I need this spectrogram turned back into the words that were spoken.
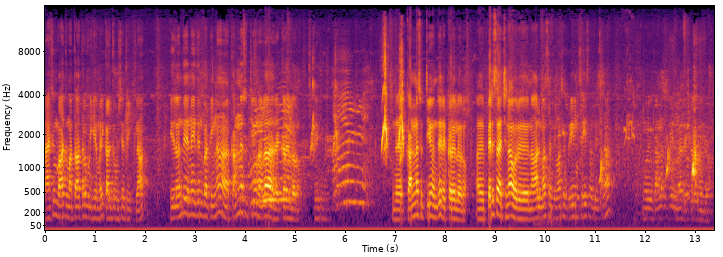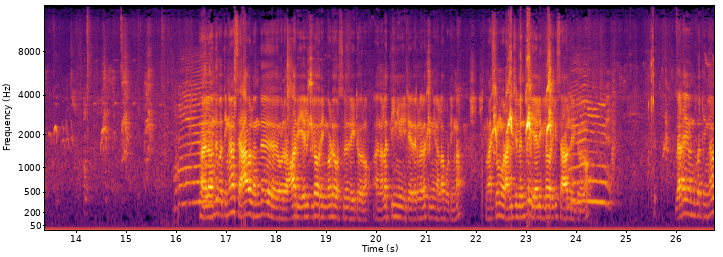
மேக்ஸிமம் வாத்து மற்ற வாத்தில் பிடிக்கிற மாதிரி கழுத்து பிடிச்சி தூக்கிக்கலாம். இதில் வந்து என்ன இதுன்னு பார்த்தீங்கன்னா கண்ணை சுற்றியும் நல்லா ரெட் கலரில் வரும். இந்த கண்ணை சுற்றியும் வந்து ரெட் கலரில் வரும். அது பெருசாச்சுன்னா ஒரு நாலு மாதம் அஞ்சு மாதம் ப்ரீடிங் சைஸ் வந்துச்சுன்னா உங்களுக்கு கண்ணை சுற்றி இந்த மாதிரி ரெட் கலர் வந்துடும் அதில் வந்து பார்த்தீங்கன்னா சேவல் வந்து ஒரு ஆறு ஏழு கிலோ வரைக்கும் கூட ஒரு சில வெயிட் வரும். அதனால தீனி வெயிட் ரெகுலராக தீனி நல்லா போட்டிங்கன்னா மேக்ஸிமம் ஒரு அஞ்சுலேருந்து ஏழு கிலோ வரைக்கும் சேவல் வெயிட் வரும். விடை வந்து பார்த்தீங்கன்னா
